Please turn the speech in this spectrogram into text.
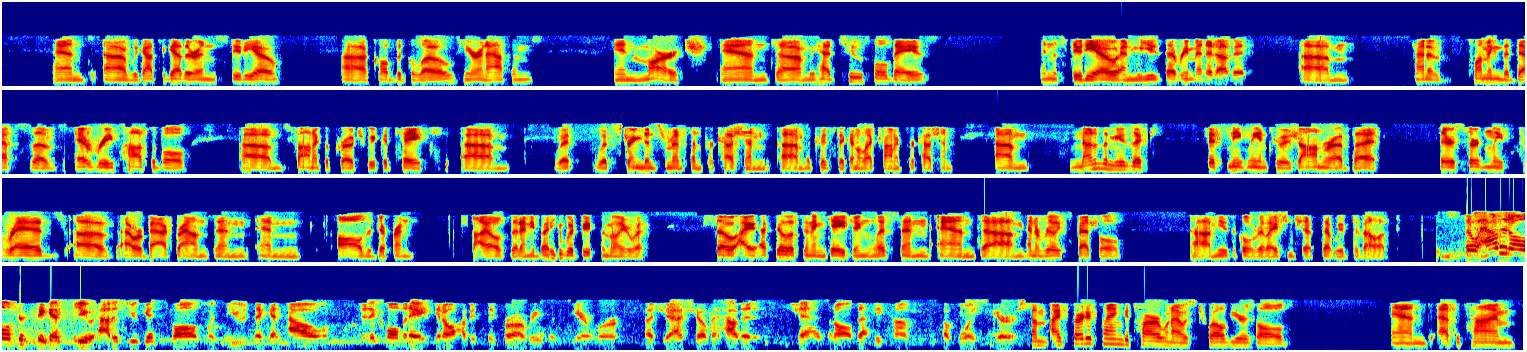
and uh, we got together in the studio uh, called the Glow here in Athens in March, and um, we had two full days in the studio, and we used every minute of it, um, kind of plumbing the depths of every possible um, sonic approach we could take um, with with stringed instruments and percussion, um, acoustic and electronic percussion. Um, none of the music fits neatly into a genre, but there's certainly threads of our backgrounds and and all the different styles that anybody would be familiar with. So I, I feel it's an engaging listen and um, and a really special uh, musical relationship that we've developed. So how did all of this begin for you? How did you get involved with music, and how did it culminate? You know, obviously for our reasons here, we're a jazz show, but how did jazz and all of that become a voice of yours? Um, I started playing guitar when I was 12 years old, and at the time,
